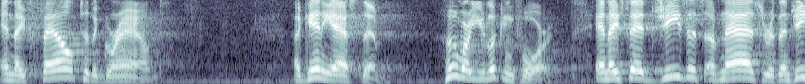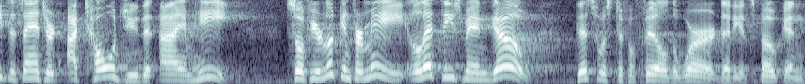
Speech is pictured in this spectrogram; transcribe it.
and they fell to the ground. Again he asked them, Whom are you looking for? And they said, Jesus of Nazareth. And Jesus answered, I told you that I am he. So if you're looking for me, let these men go. This was to fulfill the word that he had spoken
